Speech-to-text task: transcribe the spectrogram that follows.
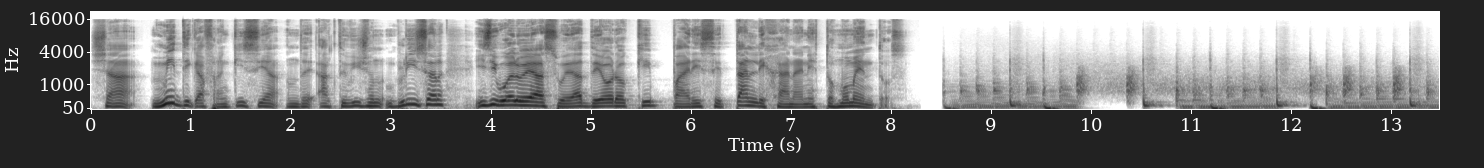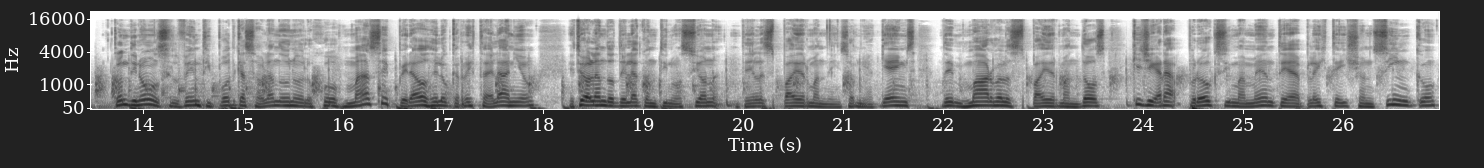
ya mítica franquicia de Activision Blizzard y si vuelve a su edad de oro que parece tan lejana en estos momentos. Continuamos el 20 Podcast hablando de uno de los juegos más esperados de lo que resta del año. Estoy hablando de la continuación del Spider-Man de Insomnia Games, de Marvel Spider-Man 2, que llegará próximamente a PlayStation 5.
